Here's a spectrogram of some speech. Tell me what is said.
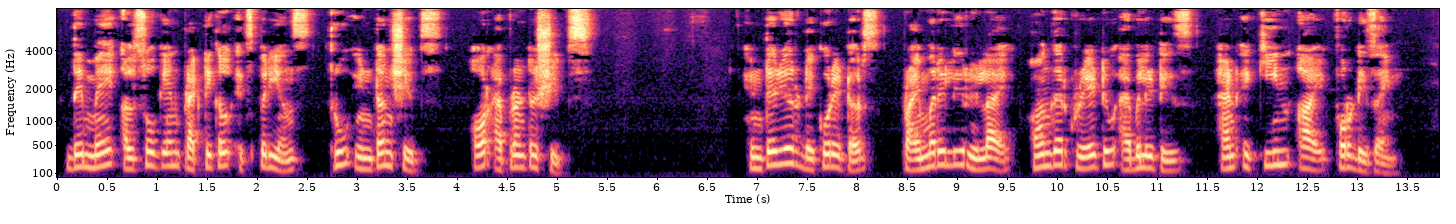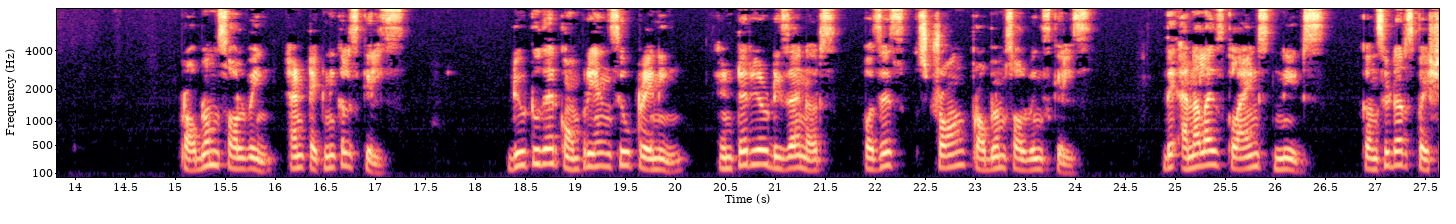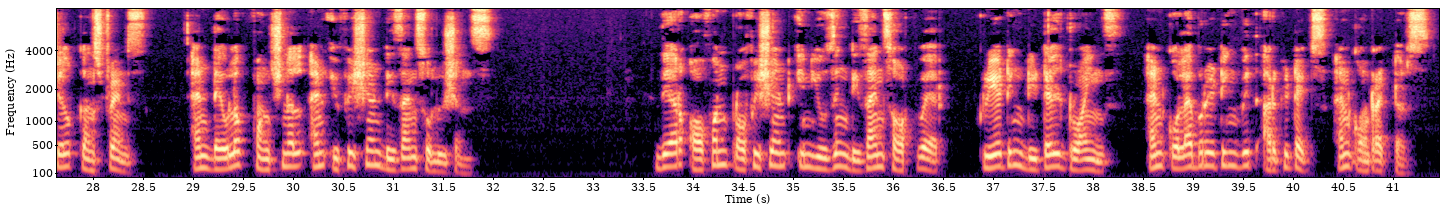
They may also gain practical experience through internships or apprenticeships. Interior decorators primarily rely on their creative abilities and a keen eye for design. Problem solving and technical skills. Due to their comprehensive training, interior designers possess strong problem solving skills. They analyze clients' needs, consider spatial constraints, and develop functional and efficient design solutions. They are often proficient in using design software, creating detailed drawings, and collaborating with architects and contractors.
